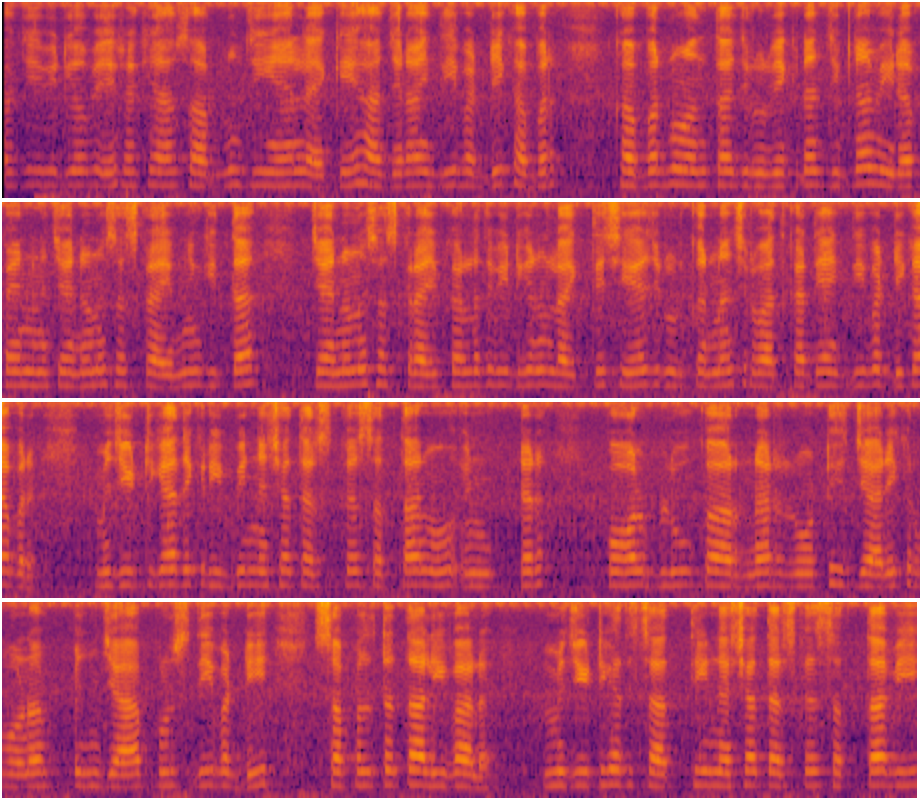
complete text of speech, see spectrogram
ਜੀ ਵੀਡੀਓ ਵੇਖ ਰੱਖਿਆ, ਸਭ ਨੂੰ ਜੀਆਂ ਲੈ ਕੇ ਹਾਜ਼ਰ ਹਾਂ। ਦੀ ਵੱਡੀ ਖਬਰ ਖਬਰ ਨੂੰ ਅੰਤ ਤੱਕ ਜ਼ਰੂਰ ਵੇਖਣਾ। ਜਿਨ੍ਹਾਂ ਵੀਰਾਂ ਭੈਣਾਂ ਨੇ ਚੈਨਲ ਨੂੰ ਸਬਸਕ੍ਰਾਈਬ ਨਹੀਂ ਕੀਤਾ, ਚੈਨਲ ਨੂੰ ਸਬਸਕ੍ਰਾਈਬ ਕਰ ਲਓ ਤੇ ਵੀਡੀਓ ਨੂੰ ਲਾਈਕ ਤੇ ਸ਼ੇਅਰ ਜ਼ਰੂਰ ਕਰਨਾ। ਸ਼ੁਰੂਆਤ ਕਰਦੇ ਹਾਂ ਦੀ ਵੱਡੀ ਖਬਰ। ਮਜੀਠੀਆ ਦੇ ਕਰੀਬੀ ਨਸ਼ਾ ਤਸਕਰ ਸੱਤਾ ਨੂੰ ਇੰਟਰਪੋਲ ਬਲੂ ਕਾਰਨਰ ਨੋਟਿਸ ਜਾਰੀ ਕਰਵਾਉਣਾ। ਪੰਜਾਬ ਪੁਲਿਸ ਦੀ ਵੱਡੀ ਸਫਲਤਾ ਧਾਲੀਵਾਲ ਮਜੀਠੀਆ ਦੇ ਸਾਥੀ ਨਸ਼ਾ ਤਸਕਰ ਸੱਤਾ ਵੀ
